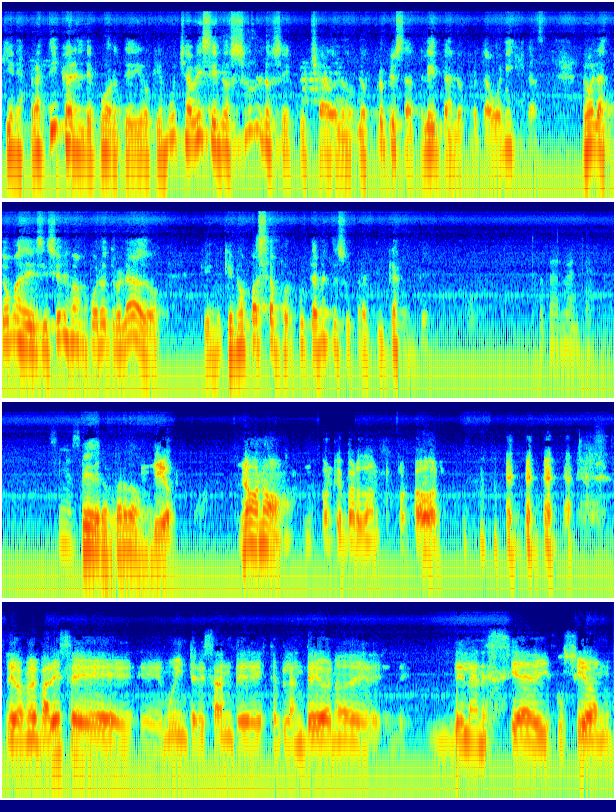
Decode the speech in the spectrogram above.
quienes practican el deporte, digo, que muchas veces no son los escuchados, los, los propios atletas, los protagonistas. ¿no? Las tomas de decisiones van por otro lado, que, que no pasa por justamente sus practicantes. Totalmente. No. Pedro, perdón. Digo, no, no, porque perdón, por favor. Digo, me parece eh, muy interesante este planteo ¿no? de, de- la necesidad de difusión.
